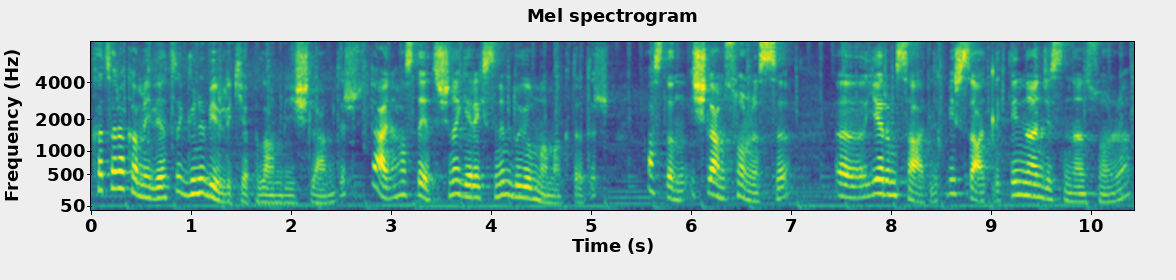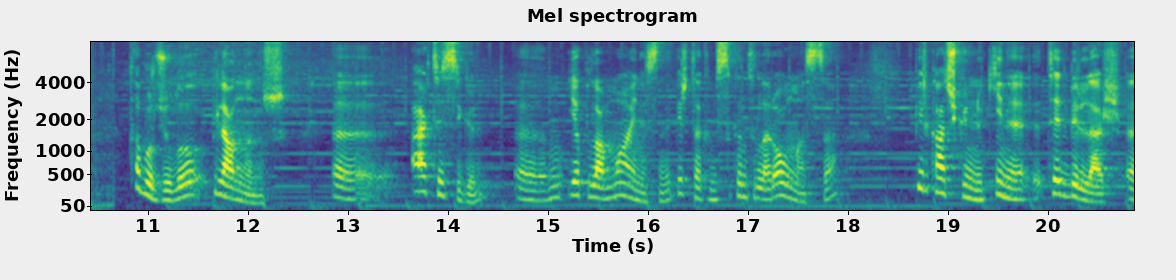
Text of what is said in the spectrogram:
Katarak ameliyatı günübirlik yapılan bir işlemdir. Yani hasta yatışına gereksinim duyulmamaktadır. Hastanın işlem sonrası yarım saatlik, bir saatlik dinlencesinden sonra taburculuğu planlanır. E, ertesi gün e, yapılan muayenesinde bir takım sıkıntılar olmazsa birkaç günlük yine tedbirler e,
